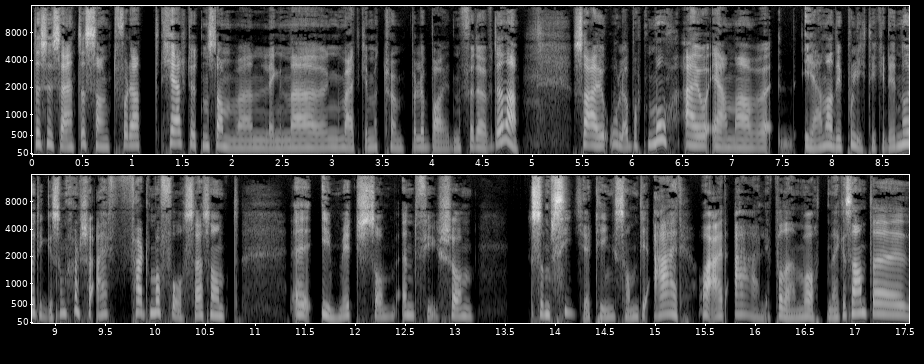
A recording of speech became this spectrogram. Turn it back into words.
Det syns jeg er interessant, for helt uten sammenligning med Trump eller Biden for øvrig, da, så er jo Ola Borten Moe en en av de politikerne i Norge som kanskje er i ferd med å få seg et sånt eh, image som en fyr som som sier ting som de er, og er ærlig på den måten, ikke sant. Eh,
